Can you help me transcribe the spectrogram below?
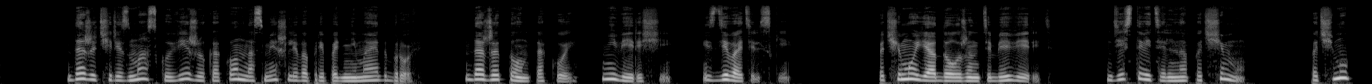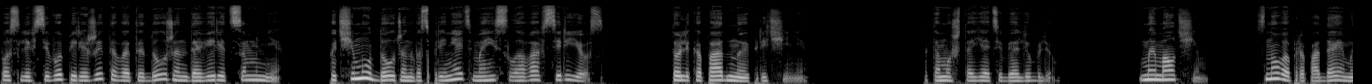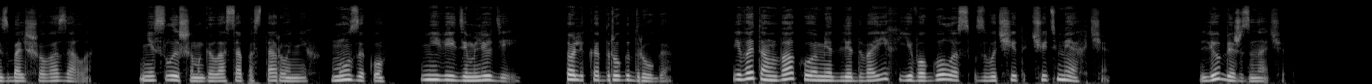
Даже через маску вижу, как он насмешливо приподнимает бровь. Даже тон такой, неверящий, издевательский. Почему я должен тебе верить? Действительно, почему? Почему после всего пережитого ты должен довериться мне? Почему должен воспринять мои слова всерьез? Только по одной причине. Потому что я тебя люблю. Мы молчим. Снова пропадаем из большого зала. Не слышим голоса посторонних, музыку, не видим людей, только друг друга. И в этом вакууме для двоих его голос звучит чуть мягче. «Любишь, значит?»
